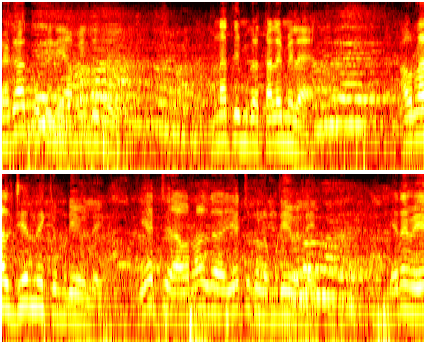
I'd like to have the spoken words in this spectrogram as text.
மெகா கூட்டணி அமைந்தது அதிமுக தலைமையில். அவரால் ஜீர்ணிக்க முடியவில்லை. ஏற்று அவரால் ஏற்றுக்கொள்ள முடியவில்லை. எனவே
